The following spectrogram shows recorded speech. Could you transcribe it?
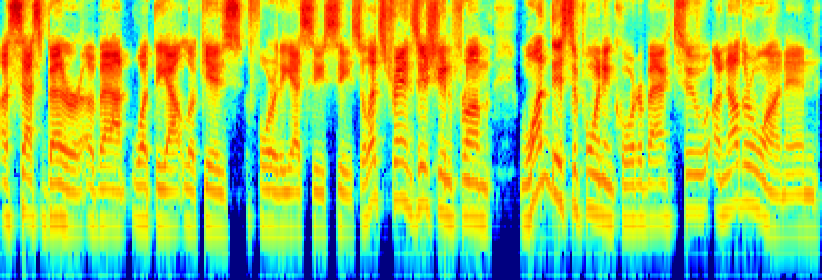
assess better about what the outlook is for the SEC. So let's transition from one disappointing quarterback to another one and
